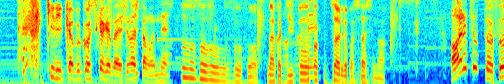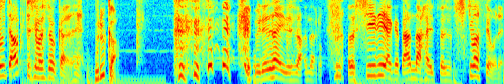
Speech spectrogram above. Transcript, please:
切り株腰掛けたりしましたもんね。そうそうそうそうそうそう。なんか実の格好したりとかしたしな。あれちょっとそのうちアップしましょうかね。するか？売れないでしょ、あんなの。CD 開けてあんな入ってたらちょっと引きますよ、俺。い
